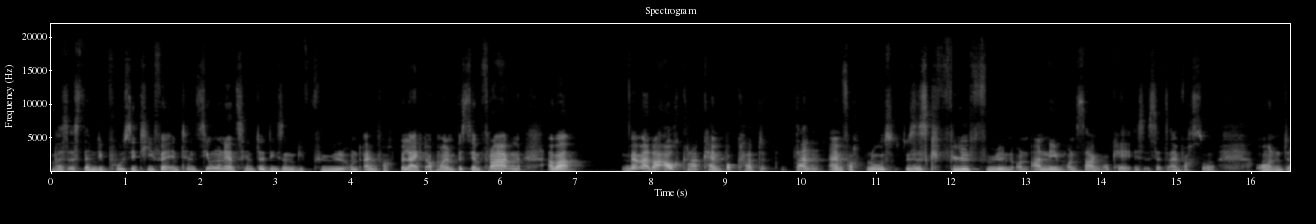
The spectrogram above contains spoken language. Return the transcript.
was ist denn die positive Intention jetzt hinter diesem Gefühl und einfach vielleicht auch mal ein bisschen fragen. Aber wenn man da auch gerade keinen Bock hat, dann einfach bloß dieses Gefühl fühlen und annehmen und sagen, okay, es ist jetzt einfach so. Und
